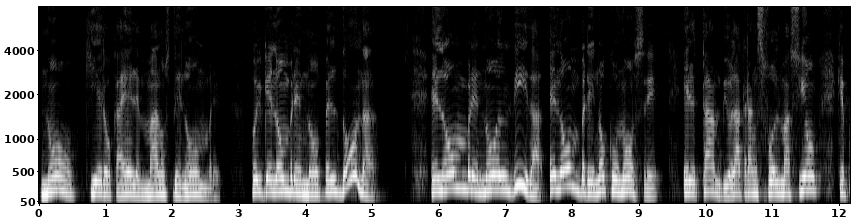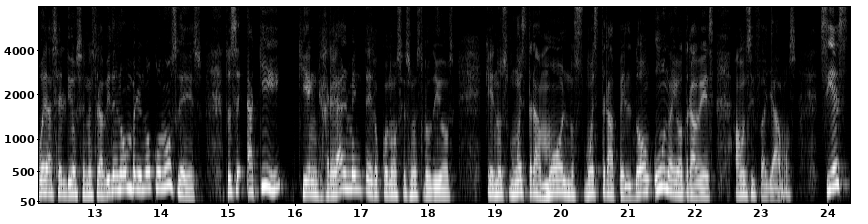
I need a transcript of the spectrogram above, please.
no quiero caer en manos del hombre, porque el hombre no perdona. El hombre no olvida, el hombre no conoce el cambio, la transformación que puede hacer Dios en nuestra vida. El hombre no conoce eso. Entonces aquí, quien realmente lo conoce es nuestro Dios, que nos muestra amor, nos muestra perdón una y otra vez, aun si fallamos. Si es,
